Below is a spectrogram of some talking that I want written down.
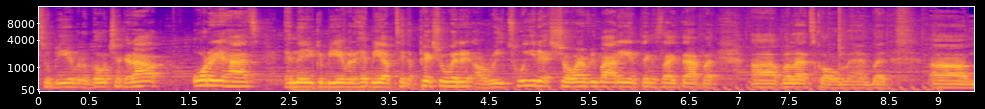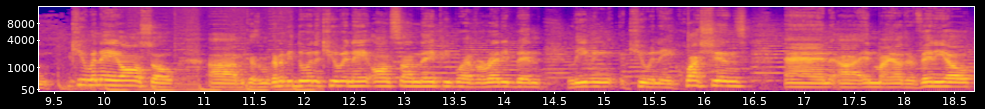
to be able to go check it out order your hats, and then you can be able to hit me up, take a picture with it, I'll retweet it, show everybody and things like that. But uh, but let's go, man. But um, Q&A also, uh, because I'm going to be doing the Q&A on Sunday. People have already been leaving Q&A questions. And uh, in my other video,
